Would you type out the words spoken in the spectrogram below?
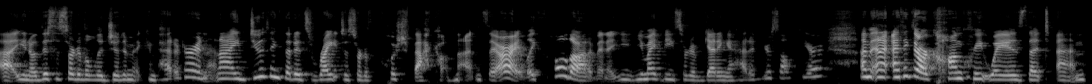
uh, you know, this is sort of a legitimate competitor. And, and, I do think that it's right to sort of push back on that and say, all right, like, hold on a minute. You, you might be sort of getting ahead of yourself here. Um, and I, I think there are concrete ways that, um, um,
